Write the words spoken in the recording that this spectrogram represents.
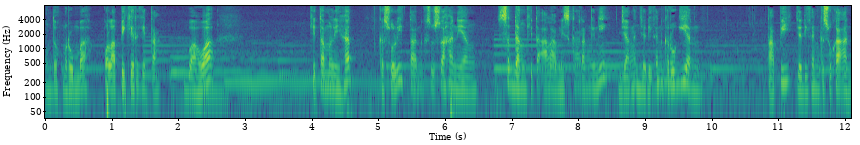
untuk merubah pola pikir kita bahwa kita melihat kesulitan, kesusahan yang sedang kita alami sekarang ini jangan jadikan kerugian tapi jadikan kesukaan.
